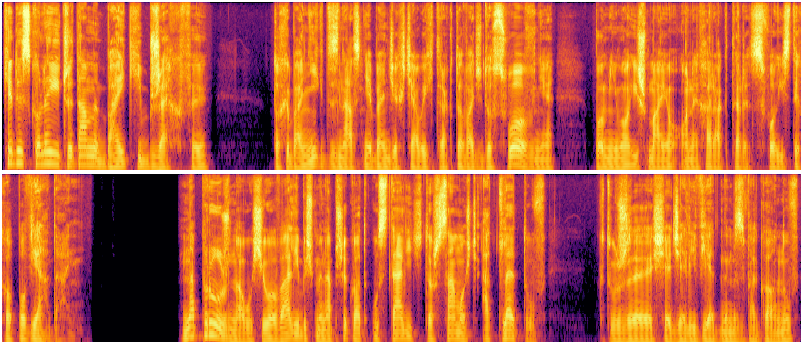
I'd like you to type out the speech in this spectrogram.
Kiedy z kolei czytamy bajki brzechwy, to chyba nikt z nas nie będzie chciał ich traktować dosłownie, pomimo iż mają one charakter swoistych opowiadań. Na próżno usiłowalibyśmy na przykład ustalić tożsamość atletów, którzy siedzieli w jednym z wagonów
